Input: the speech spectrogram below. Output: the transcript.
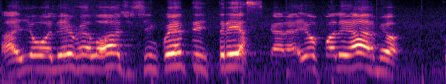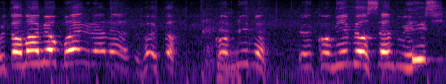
Aí eu olhei o relógio, 53, cara. Aí eu falei, ah, meu, fui tomar meu banho, né, né? Comi meu, eu comi meu sanduíche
